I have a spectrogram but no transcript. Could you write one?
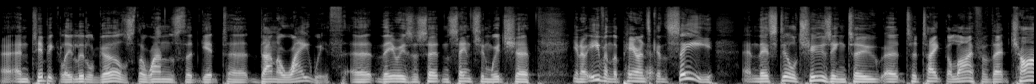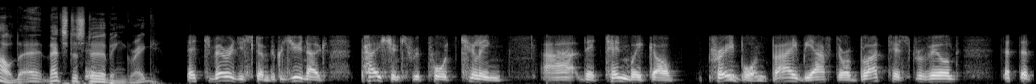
uh, and typically, little girls, the ones that get uh, done away with. Uh, there is a certain sense in which, uh, you know, even the parents can see, and they're still choosing to uh, to take the life of that child. that's disturbing, Greg. It's very disturbing because you know patients report killing their ten week old preborn baby after a blood test revealed that the,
